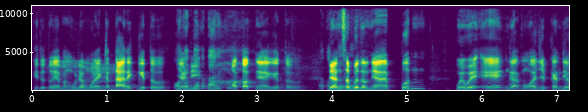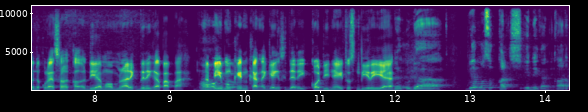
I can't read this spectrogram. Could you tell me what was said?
Itu tuh emang udah mulai ketarik gitu, yang di Ototnya ketarik ya? ototnya gitu. Otot Dan sebenarnya pun WWE nggak mewajibkan dia untuk wrestle kalau dia mau menarik diri nggak apa-apa. Oh, Tapi gitu. mungkin karena gengsi dari kodinya itu sendiri ya. Dan udah dia masuk cards ini kan, card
